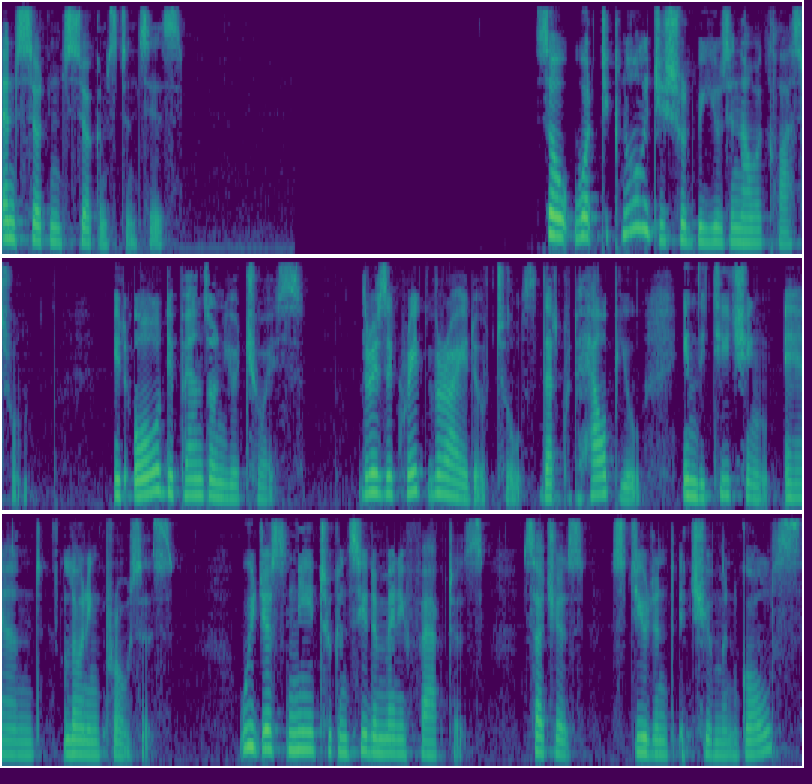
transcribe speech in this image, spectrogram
and certain circumstances. So what technology should we use in our classroom? It all depends on your choice. There is a great variety of tools that could help you in the teaching and learning process. We just need to consider many factors, such as student achievement goals,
